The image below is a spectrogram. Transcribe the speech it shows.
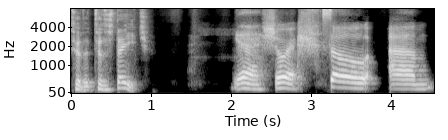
to the, to the stage. Yeah, sure. So, um,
